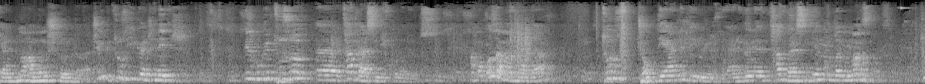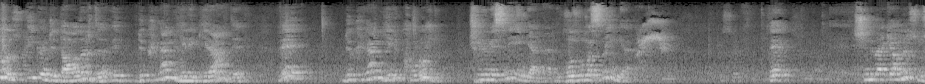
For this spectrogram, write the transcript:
yani bunu anlamış durumdalar. Çünkü tuz ilk önce nedir? Biz bugün tuzu e, tat versin diye kullanıyoruz. Ama o zamanlarda tuz çok değerli bir üründü. Yani böyle tat versin diye kullanılmazdı. Tuz ilk önce dağılırdı ve dökülen yere girerdi ve dökülen yeri korurdu. Çürümesini engellerdi, bozulmasını engellerdi. Ve e, şimdi belki anlıyorsunuz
